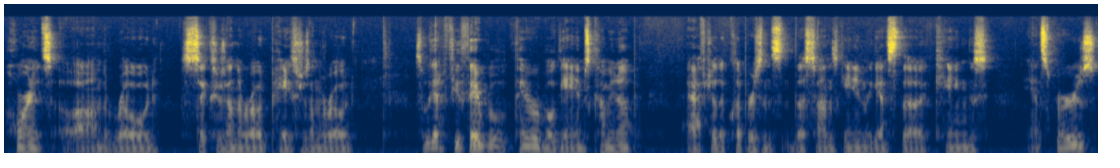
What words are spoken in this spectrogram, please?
Hornets uh, on the road, Sixers on the road, Pacers on the road. So we got a few favorable favorable games coming up after the Clippers and the Suns game against the Kings and Spurs.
